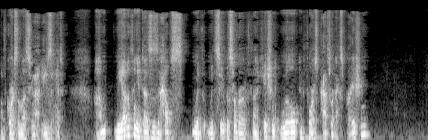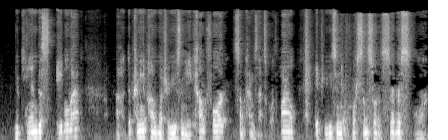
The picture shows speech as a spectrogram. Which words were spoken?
Of course, unless you're not using it. Um, the other thing it does is it helps with, with SQL Server authentication. It will enforce password expiration. You can disable that. Uh, depending upon what you're using the account for, sometimes that's worthwhile. If you're using it for some sort of service or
